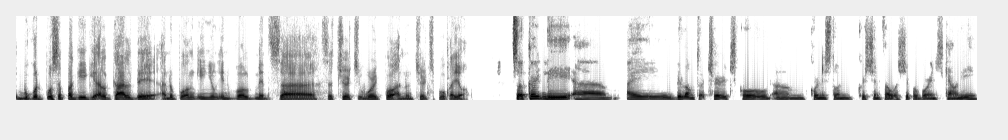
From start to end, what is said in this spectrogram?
bukod po sa pagiging alkalde, ano po ang inyong involvement sa sa church work po? Anong church po kayo? So currently, um, I belong to a church called um, Cornerstone Christian Fellowship of Orange County.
